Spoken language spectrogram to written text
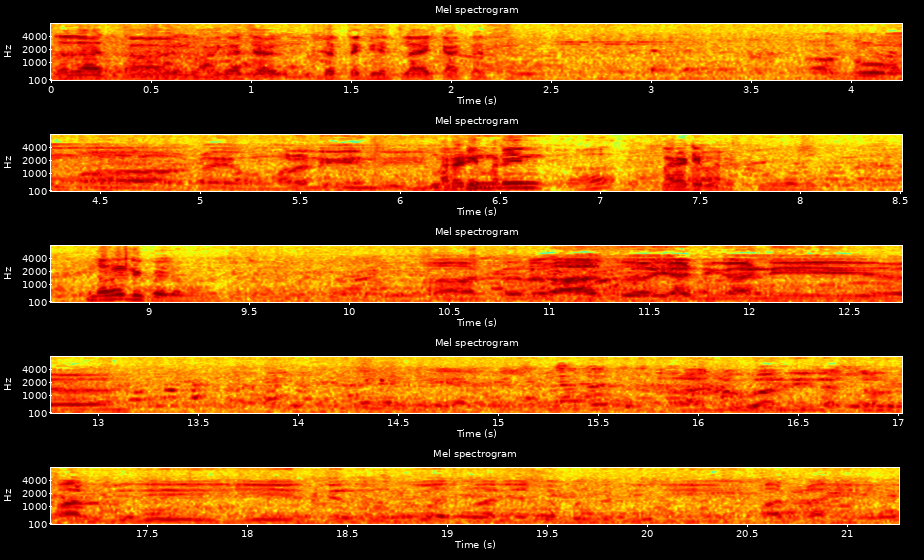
दादा वाघाच्या दत्तक घेतलाय काय कसं? हा तो काय मराठी की हिंदी? मराठी मराठी? मराठी मराठी. मराठी पहिलं मराठी. हा, तर आज या ठिकाणी अं, राजीव गांधी नॅशनल पार्क जी ही अत्यंत मोठी असणारी अशा पद्धतीची पार्क आहे.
